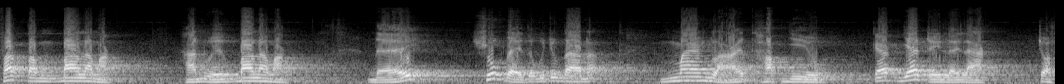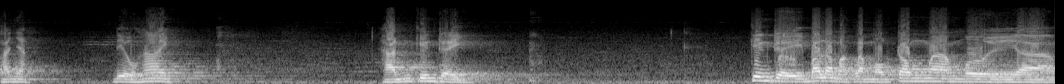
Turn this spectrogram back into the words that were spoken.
phát tâm ba la mật hạnh nguyện ba la mật để suốt đời tu của chúng ta đó mang lại thật nhiều các giá trị lệ lạc cho tha nhân. Điều hai hạnh kiên trì. Kiên trì ba la mật là một trong à, mười à,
